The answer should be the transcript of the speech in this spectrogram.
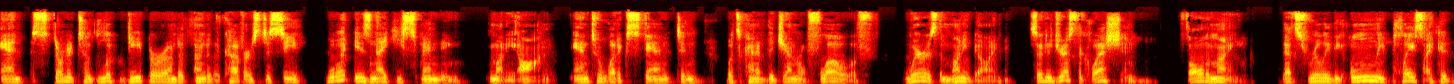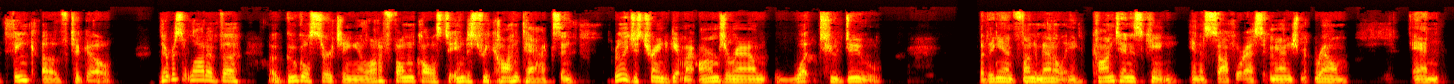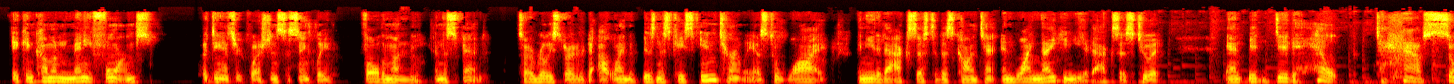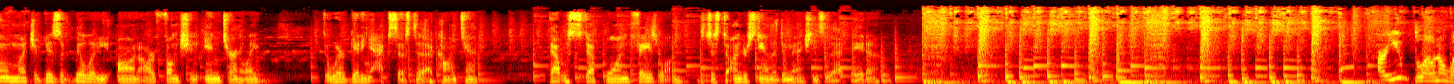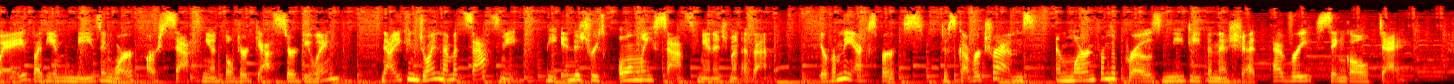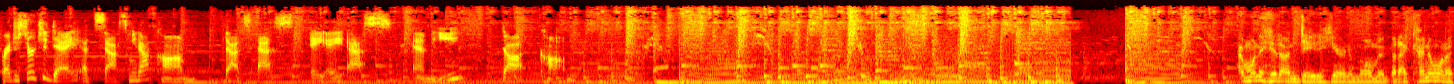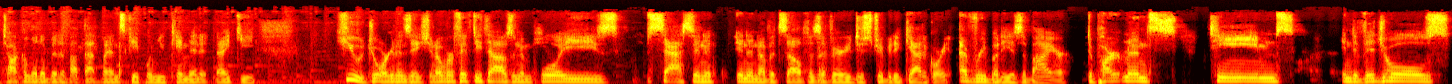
and started to look deeper under, under the covers to see what is Nike spending money on and to what extent and what's kind of the general flow of where is the money going. So to address the question, follow the money. That's really the only place I could think of to go. There was a lot of uh, uh, Google searching and a lot of phone calls to industry contacts and really just trying to get my arms around what to do. But again, fundamentally, content is king in a software asset management realm. And it can come in many forms. But to answer your question succinctly, follow the money and the spend. So I really started to outline the business case internally as to why I needed access to this content and why Nike needed access to it. And it did help to have so much visibility on our function internally that we're getting access to that content. That was step one, phase one, is just to understand the dimensions of that data. Are you blown away by the amazing work our SaaS Me Unfiltered guests are doing? Now you can join them at SaaSMe, the industry's only SaaS management event. Hear from the experts, discover trends, and learn from the pros knee deep in this shit every single day. Register today at saasme.com. That's S A A S M E dot com. I want to hit on data here in a moment, but I kind of want to talk a little bit about that landscape when you came in at Nike. Huge organization, over 50,000 employees. SaaS in in and of itself is a very distributed category. Everybody is a buyer. Departments, teams, individuals,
